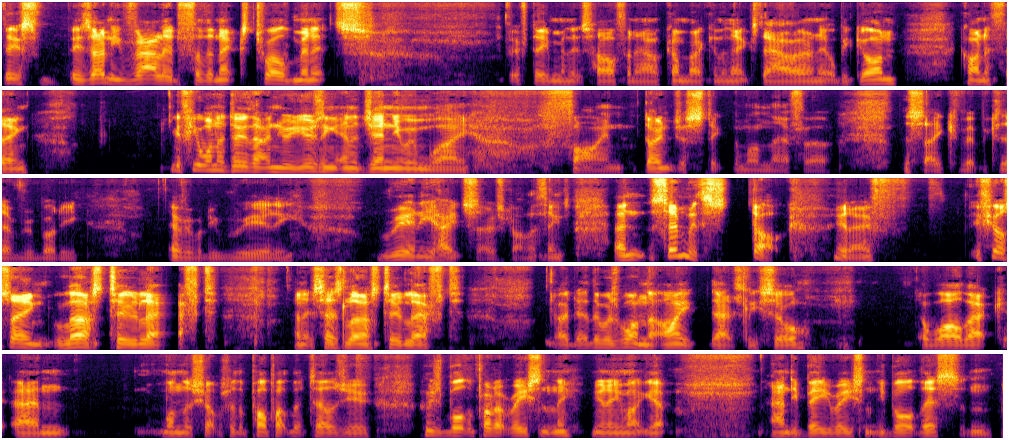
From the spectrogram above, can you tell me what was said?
this is only valid for the next 12 minutes 15 minutes half an hour come back in the next hour and it'll be gone kind of thing if you want to do that and you're using it in a genuine way fine don't just stick them on there for the sake of it because everybody everybody really really hates those kind of things. And same with stock. You know, if if you're saying last two left, and it says last two left, uh, there was one that I actually saw a while back, and one of the shops with a pop up that tells you who's bought the product recently. You know, you might get Andy B recently bought this and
